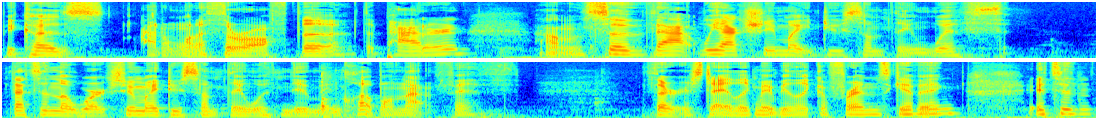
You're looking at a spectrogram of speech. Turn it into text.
because I don't want to throw off the the pattern. Um, so that we actually might do something with that's in the works. We might do something with Newman Club on that fifth Thursday, like maybe like a friendsgiving. It's in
